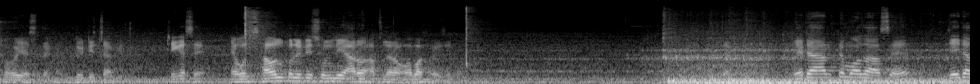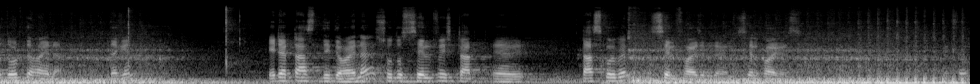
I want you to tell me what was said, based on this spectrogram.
সহই আছে দেখেন, দুইটি চাবি, ঠিক আছে? এখন সাউন্ড কোয়ালিটি শুনলে আরও আপনারা অবাক হয়ে যাবেন। এটা আরেকটা মজা আছে যে এটা ধরতে হয় না, দেখেন? এটা টাচ দিতে হয় না, শুধু সেলফে স্টার্ট টাচ করবেন সেলফ হয়ে যাবে, দেখেন সেলফ হয়ে গেছে দেখছেন?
